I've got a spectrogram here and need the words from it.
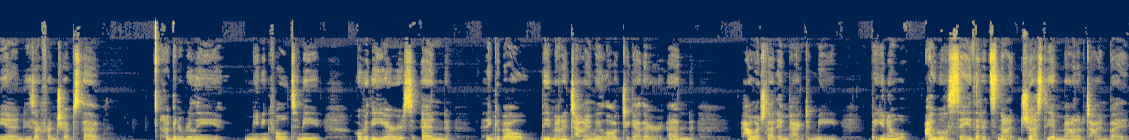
And these are friendships that have been really meaningful to me over the years. And I think about the amount of time we logged together and how much that impacted me. But you know, I will say that it's not just the amount of time, but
